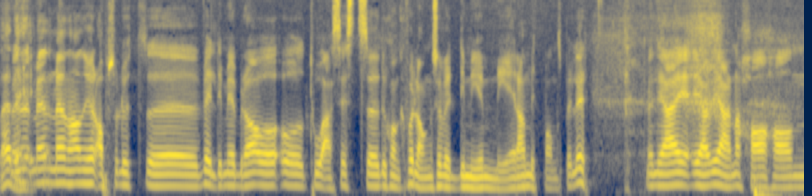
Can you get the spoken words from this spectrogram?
Nei, Men, men, men han gjør absolutt uh, veldig mye bra, og, og to assists. eh, Du kan ikke forlange så veldig mye mer av en midtbanespiller. Men jeg, jeg vil gjerne ha han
